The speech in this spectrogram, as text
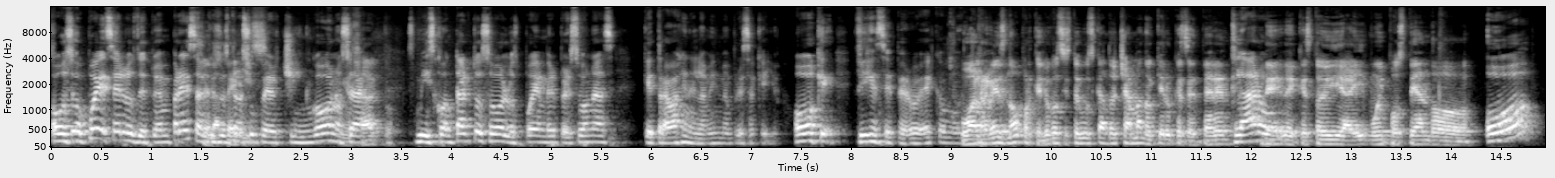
O, puede ser los de tu empresa, que eso está súper chingón. O sea, mis contactos solo los pueden ver personas que trabajen en la misma empresa que yo. O que, fíjense, pero es como... O al revés, ¿no? Porque luego si estoy buscando chamba no quiero que se enteren claro. de, que estoy ahí muy posteando. O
